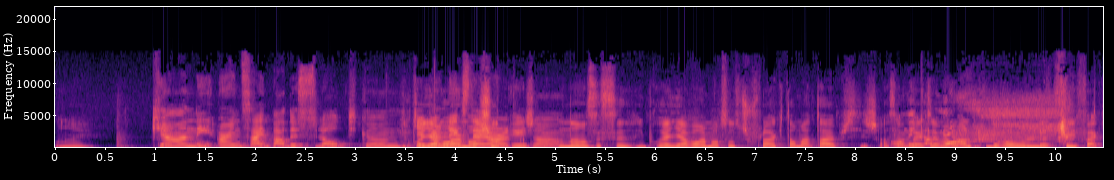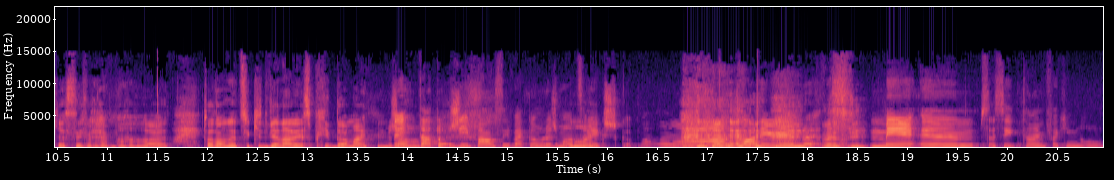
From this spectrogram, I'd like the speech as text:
Ouais. Qu'il y en est un inside par-dessus l'autre, puis comme, y quelqu'un de avoir l'extérieur de- est genre. Non, c'est ça. Il pourrait y avoir un morceau de chou-fleur qui tombe à terre, puis genre, ça On pourrait être le comme- moment le plus drôle, tu sais. Fait que c'est vraiment. euh, Toi, t'en as-tu qui te viennent à l'esprit de même? Mais Genre? tantôt, j'y ai pensé. Fait comme là, je m'en Ouais. dirais que je suis comme, ah, j'en ai une. Vas-y. Mais euh, ça, c'est quand même fucking drôle.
